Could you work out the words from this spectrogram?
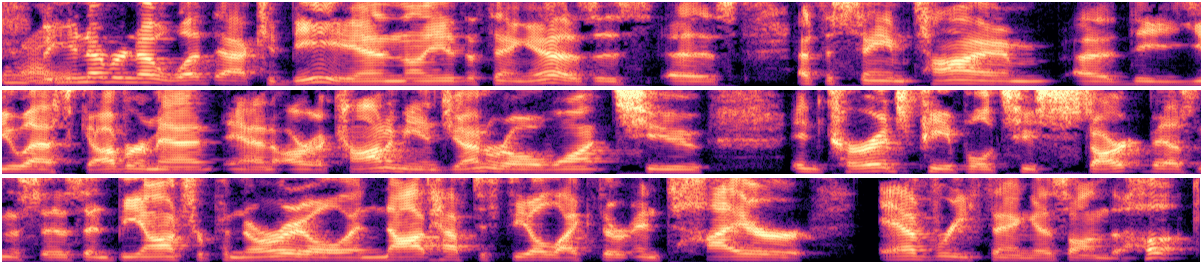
right. but you never know what that could be. And uh, the thing is is is at the same time uh, the us government and our economy in general want to encourage people to start businesses and be entrepreneurial and not have to feel like their entire everything is on the hook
